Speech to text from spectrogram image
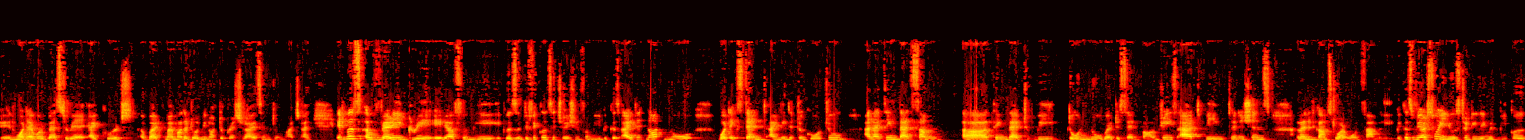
in whatever best way I could. But my mother told me not to pressurize him too much, and it was a very gray area for me. It was a difficult situation for me because I did not know what extent I needed to go to, and I think that's some uh, thing that we don't know where to set boundaries at being clinicians when it comes to our own family. Because we are so used to dealing with people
